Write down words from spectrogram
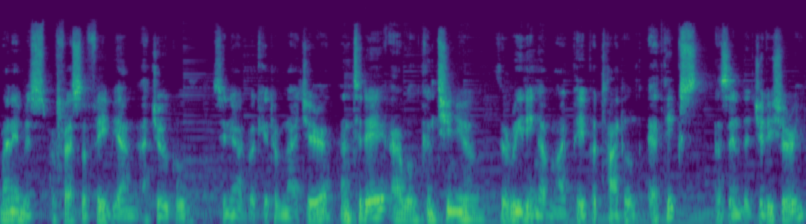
my name is Professor Fabian Ajogwu, Senior Advocate of Nigeria, and today I will continue the reading of my paper titled Ethics as in the Judiciary,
